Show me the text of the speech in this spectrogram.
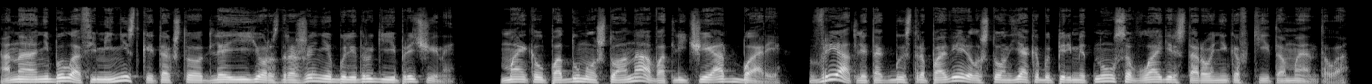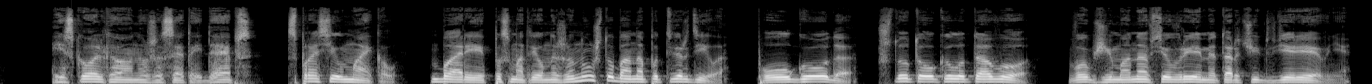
Она не была феминисткой, так что для ее раздражения были другие причины. Майкл подумал, что она, в отличие от Барри, вряд ли так быстро поверила, что он якобы переметнулся в лагерь сторонников Кита Ментала. «И сколько он уже с этой Депс?» — спросил Майкл. Барри посмотрел на жену, чтобы она подтвердила. «Полгода. Что-то около того. В общем, она все время торчит в деревне.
